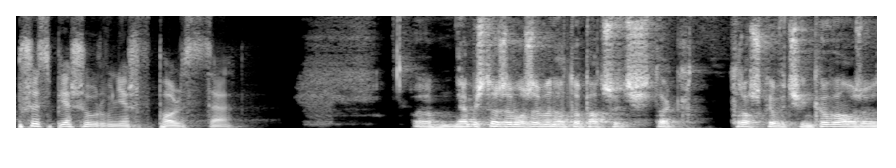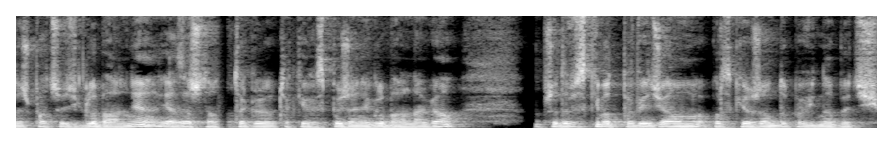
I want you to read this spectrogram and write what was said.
przyspieszył również w Polsce? Ja myślę, że możemy na to patrzeć tak troszkę wycinkowo, możemy też patrzeć globalnie. Ja zacznę od tego takiego spojrzenia globalnego. No przede wszystkim odpowiedzią polskiego rządu powinno być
